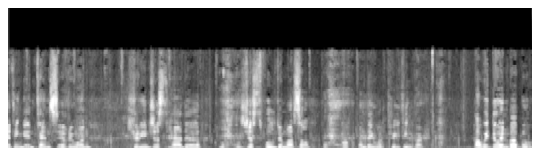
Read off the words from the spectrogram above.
getting intense, everyone. Shereen just had a, just pulled a muscle, and they were treating her. How we doing, Babu?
